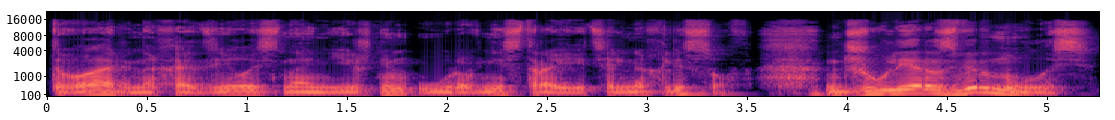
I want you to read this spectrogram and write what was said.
Тварь находилась на нижнем уровне строительных лесов. Джулия развернулась.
